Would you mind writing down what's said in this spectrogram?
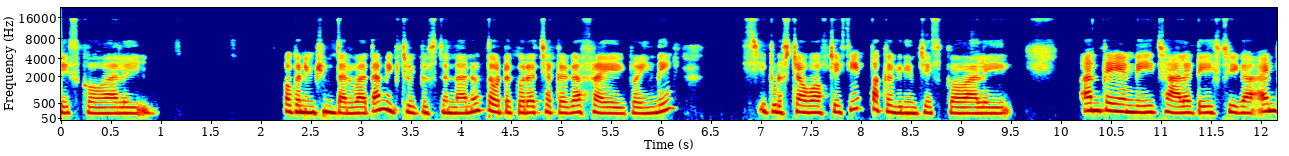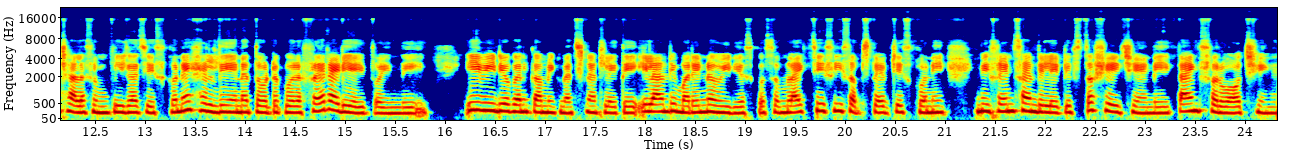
చేసుకోవాలి. ఒక నిమిషం తర్వాత మీకు చూపిస్తున్నాను. తోటకూర చక్కగా ఫ్రై అయిపోయింది. ఇప్పుడు స్టవ్ ఆఫ్ చేసి పక్కకి దించేసుకోవాలి. అంతే అండి. చాలా టేస్టీగా అండ్ చాలా సింపుల్‌గా చేసుకునే హెల్దీ అయిన తోటకూర ఫ్రై రెడీ అయిపోయింది. ఈ వీడియో కనుక మీకు నచ్చినట్లయితే ఇలాంటి మరెన్నో వీడియోస్ కోసం లైక్ చేసి, సబ్స్క్రైబ్ చేసుకొని మీ ఫ్రెండ్స్ అండ్ రిలేటివ్స్‌తో షేర్ చేయండి. Thanks for watching.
